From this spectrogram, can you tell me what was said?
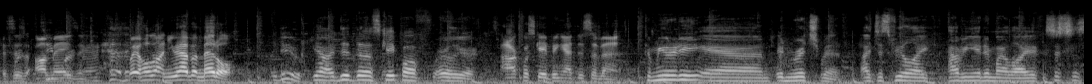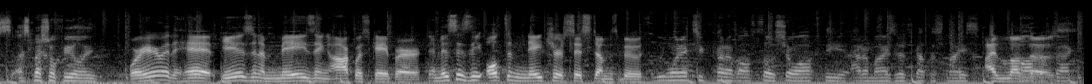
This is amazing. Wait, hold on. You have a medal. I do. Yeah, I did the escape off earlier. Aquascaping at this event. Community and enrichment. I just feel like having it in my life. It's just a special feeling. We're here with Hip. He is an amazing aquascaper. And this is the Ultum Nature Systems booth. We wanted to kind of also show off the atomizer. It's got this nice. I love pop those. effect.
